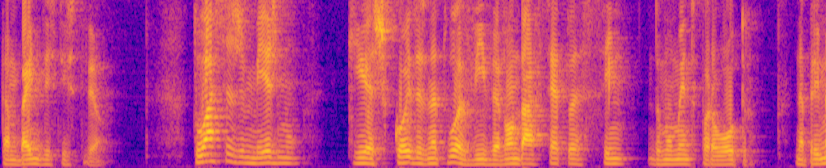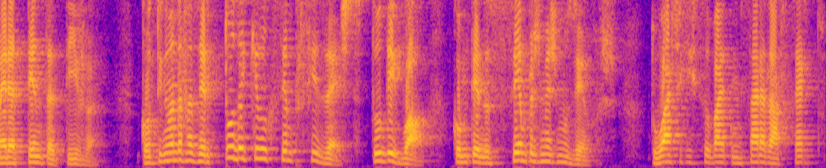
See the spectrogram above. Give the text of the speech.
também desististe dele? Tu achas mesmo que as coisas na tua vida vão dar certo assim, de um momento para o outro, na primeira tentativa? Continuando a fazer tudo aquilo que sempre fizeste, tudo igual, cometendo sempre os mesmos erros, tu achas que isto vai começar a dar certo?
